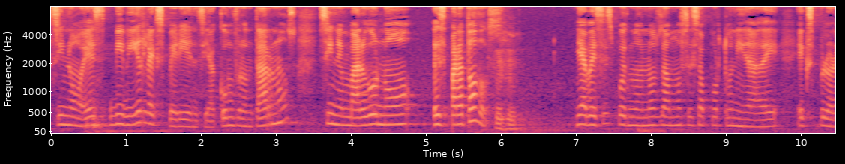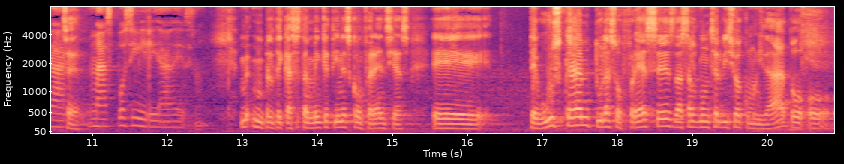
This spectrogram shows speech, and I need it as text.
sino es vivir la experiencia, confrontarnos, sin embargo no es para todos. Y a veces pues no nos damos esa oportunidad de explorar más posibilidades. Me, me, platicaste también que tienes conferencias. Eh, ¿Te buscan? ¿Tú las ofreces? ¿Das algún servicio a comunidad? O,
